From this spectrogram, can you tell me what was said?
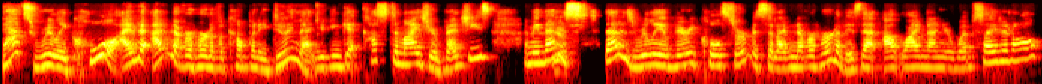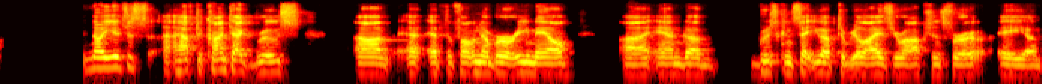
That's really cool. I've, I've never heard of a company doing that. You can get customize your veggies. I mean, that yes. is that is really a very cool service that I've never heard of. Is that outlined on your website at all? No, you just have to contact Bruce um, at, at, the phone number or email, uh, and uh, Bruce can set you up to realize your options for a, a um,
